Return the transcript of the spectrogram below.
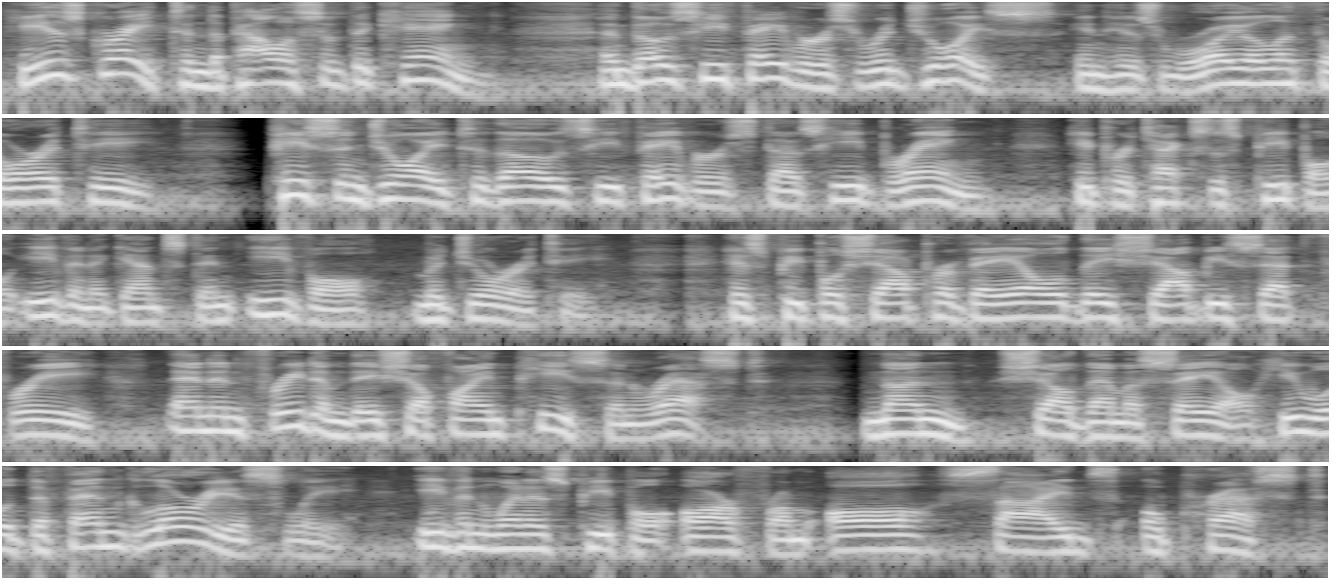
He is great in the palace of the king, and those he favors rejoice in his royal authority. Peace and joy to those he favors does he bring. He protects his people even against an evil majority. His people shall prevail, they shall be set free, and in freedom they shall find peace and rest. None shall them assail. He will defend gloriously, even when his people are from all sides oppressed.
